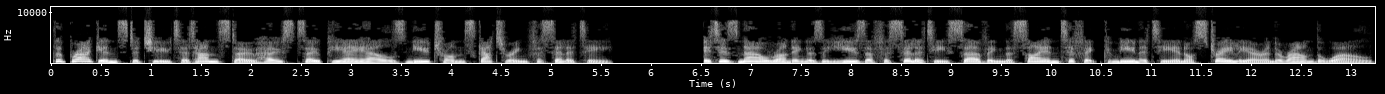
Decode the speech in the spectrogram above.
The Bragg Institute at ANSTO hosts OPAL's neutron scattering facility. It is now running as a user facility serving the scientific community in Australia and around the world.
